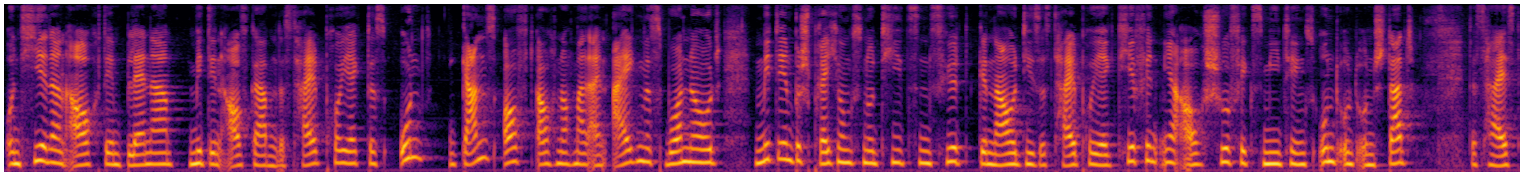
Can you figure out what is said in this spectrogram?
und hier dann auch den Blender mit den Aufgaben des Teilprojektes und ganz oft auch nochmal ein eigenes OneNote mit den Besprechungsnotizen für genau dieses Teilprojekt. Hier finden ja auch Surefix-Meetings und, und, und statt. Das heißt,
